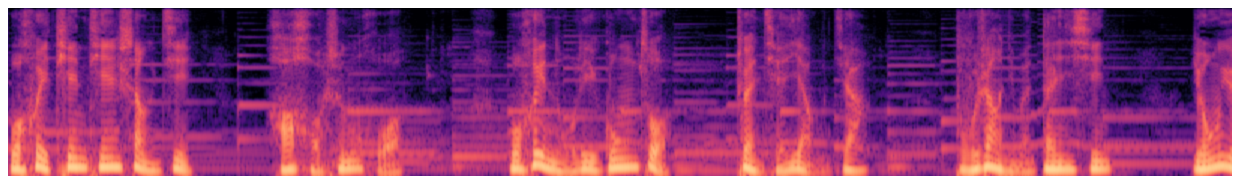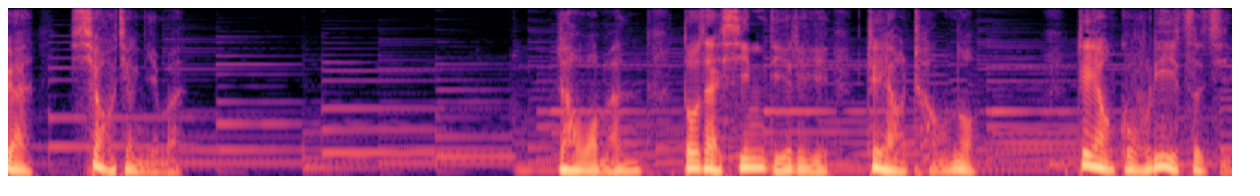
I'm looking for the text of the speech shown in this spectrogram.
我会天天上进，好好生活，我会努力工作，赚钱养家。”不让你们担心，永远孝敬你们。让我们都在心底里这样承诺，这样鼓励自己。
